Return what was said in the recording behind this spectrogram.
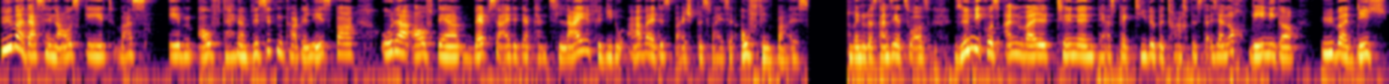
über das hinausgeht, was eben auf deiner Visitenkarte lesbar oder auf der Webseite der Kanzlei, für die du arbeitest, beispielsweise auffindbar ist. Und wenn du das Ganze jetzt so aus Syndikusanwaltinnen-Perspektive betrachtest, da ist ja noch weniger über dich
